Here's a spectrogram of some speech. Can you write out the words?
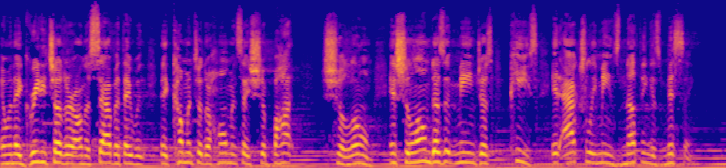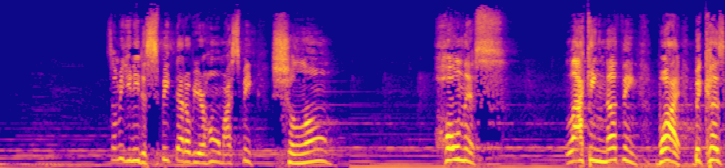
and when they greet each other on the Sabbath, they would they come into their home and say Shabbat Shalom. And Shalom doesn't mean just peace; it actually means nothing is missing. Some of you need to speak that over your home. I speak Shalom, wholeness lacking nothing. Why? Because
